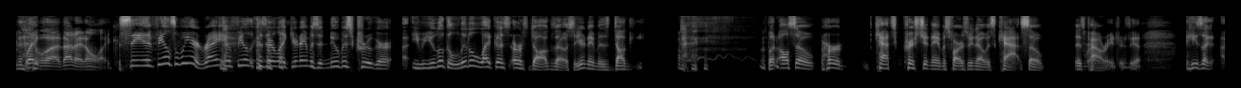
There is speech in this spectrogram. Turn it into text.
Like- well, uh, that I don't like. See, it feels weird, right? It feels because they're like your name is Anubis Kruger. Uh, You you look a little like a Earth dog though, so your name is Doggy. But also her cat's Christian name, as far as we know, is Kat. So it's Right. Power Rangers. Yeah. He's like, "Uh,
